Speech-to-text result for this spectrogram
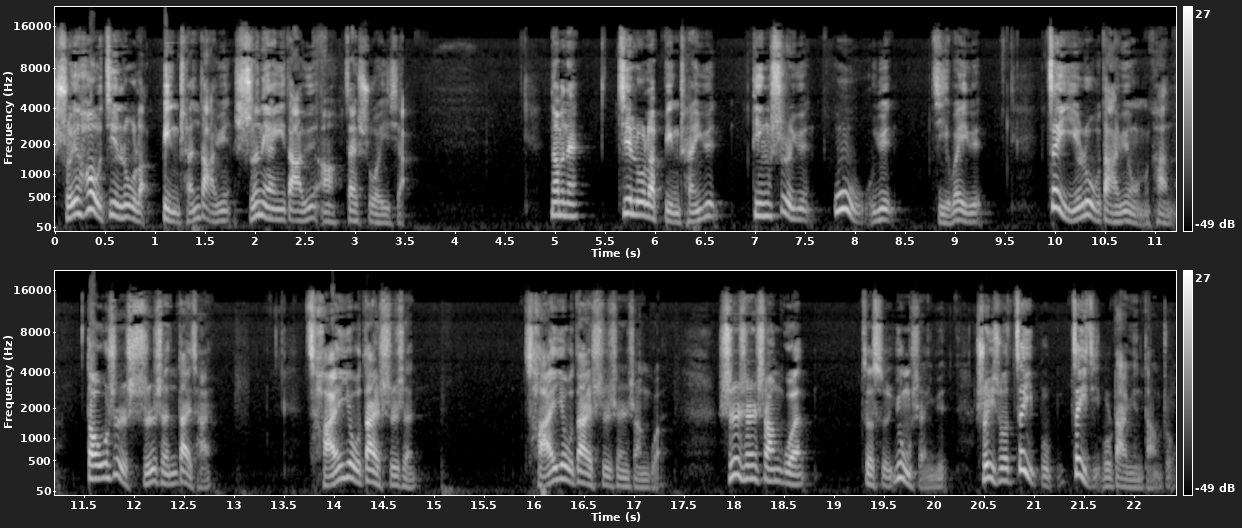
随后进入了丙辰大运，十年一大运啊。再说一下，那么呢进入了丙辰运、丁巳运、戊午运、己未运这一路大运，我们看呢。都是食神带财，财又带食神，财又带食神伤官，食神伤官，这是用神运。所以说这部这几部大运当中，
